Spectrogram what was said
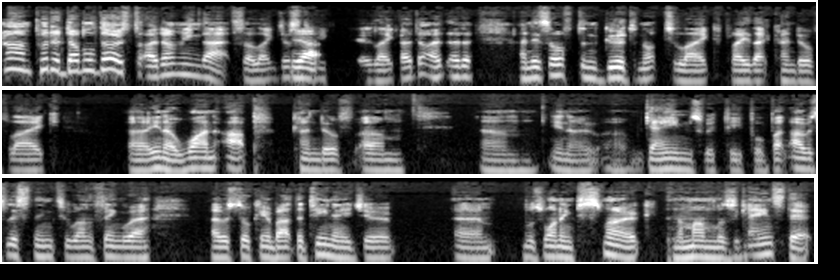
yeah. on, put a double dose. I don't mean that. So like, just yeah. like, I don't, I, I don't, and it's often good not to like play that kind of like, uh, you know, one up kind of, um, um, you know, um, games with people. But I was listening to one thing where I was talking about the teenager um, was wanting to smoke and the mum was against it,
